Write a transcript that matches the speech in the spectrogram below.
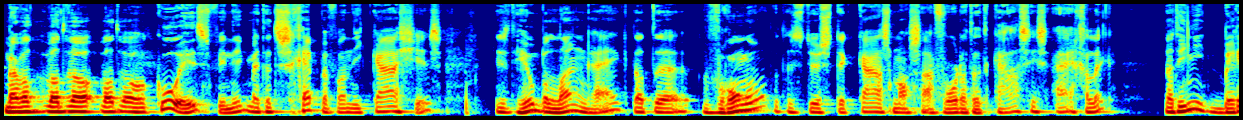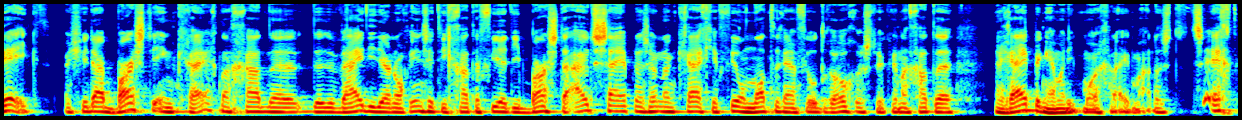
Maar wat, wat, wel, wat wel cool is, vind ik, met het scheppen van die kaasjes, is het heel belangrijk dat de wrongel, dat is dus de kaasmassa voordat het kaas is eigenlijk, dat die niet breekt. Als je daar barsten in krijgt, dan gaat de, de, de wei die daar nog in zit, die gaat er via die barsten uitcijpelen en zo. Dan krijg je veel nattere en veel drogere stukken. En dan gaat de rijping helemaal niet mooi gelijk maken. Dus het is echt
